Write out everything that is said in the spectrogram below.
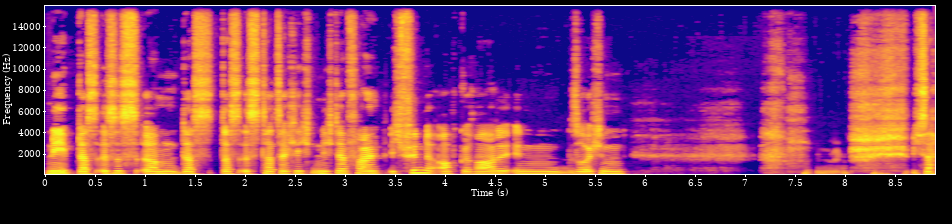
Nee, das ist es, ähm, das, das ist tatsächlich nicht der Fall. Ich finde auch gerade in solchen, ich sag,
